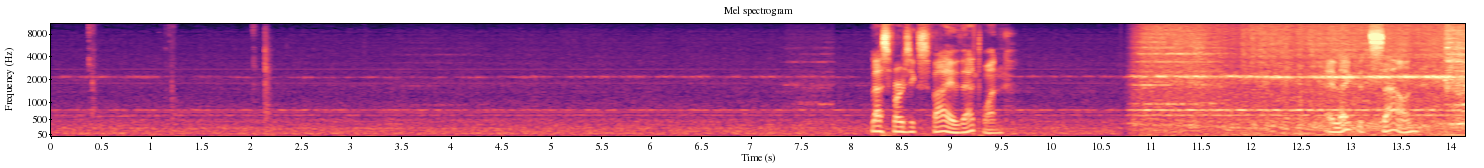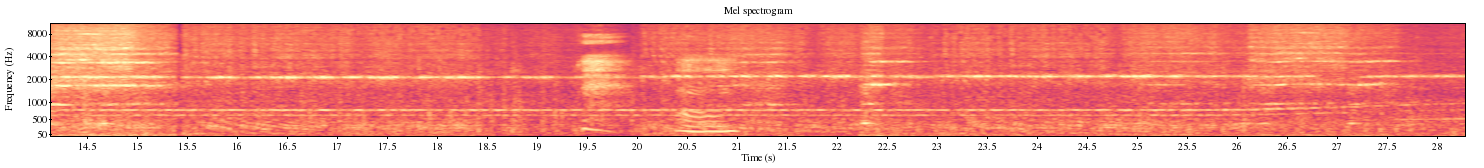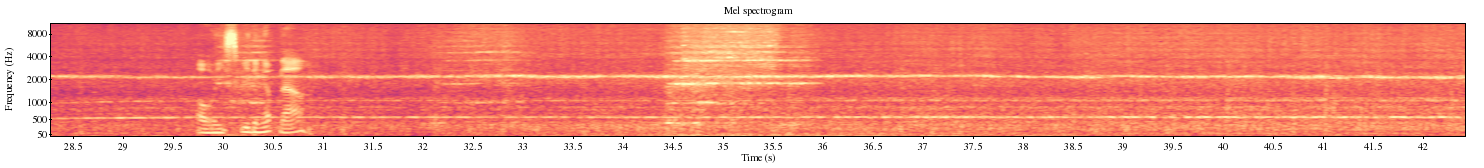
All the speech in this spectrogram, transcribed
Last 465, that one. Like that sound. uh, oh, he's speeding up now.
